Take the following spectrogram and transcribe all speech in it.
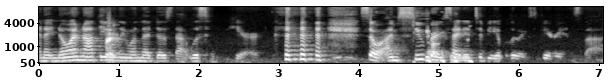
And I know I'm not the right. only one that does that listening here. so I'm super excited to be able to experience that.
